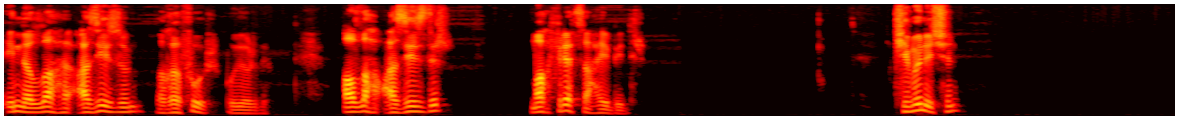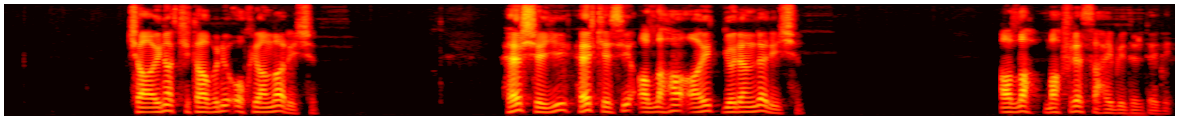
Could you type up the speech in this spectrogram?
innallâhe azizun gafur buyurdu. Allah azizdir, mağfiret sahibidir. Kimin için? Kainat kitabını okuyanlar için. Her şeyi, herkesi Allah'a ait görenler için. Allah mağfiret sahibidir dedi.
